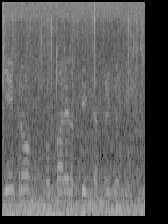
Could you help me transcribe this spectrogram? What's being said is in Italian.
Vado indietro compare la stessa Stranger.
